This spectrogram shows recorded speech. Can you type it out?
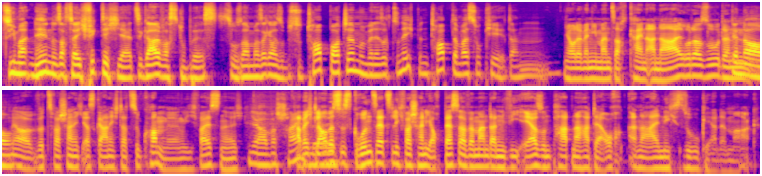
zu jemandem hin und sagt so, ich fick dich jetzt, egal was du bist. So, sondern man sagt immer so, bist du top, bottom? Und wenn er sagt so, nee, ich bin top, dann weißt du, okay, dann Ja, oder wenn jemand sagt, kein Anal oder so, dann Genau. ja, wird es wahrscheinlich erst gar nicht dazu kommen, irgendwie. Ich weiß nicht. ja, wahrscheinlich. Aber ich glaube, es ist grundsätzlich wahrscheinlich auch besser, wenn man dann wie er so einen Partner hat, der auch Anal nicht so gerne mag.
